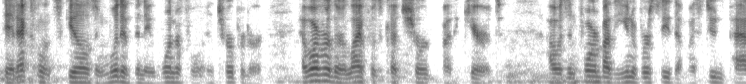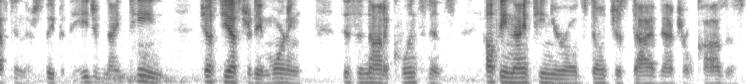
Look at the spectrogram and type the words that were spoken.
They had excellent skills and would have been a wonderful interpreter. However, their life was cut short by the carrot. I was informed by the university that my student passed in their sleep at the age of 19 just yesterday morning. This is not a coincidence. Healthy 19 year olds don't just die of natural causes.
